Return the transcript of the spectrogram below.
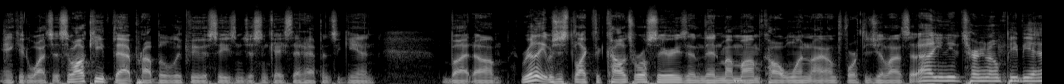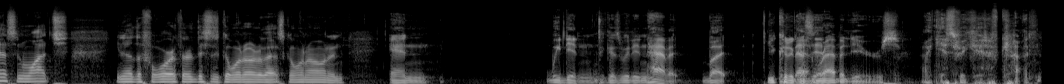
and could watch it. So I'll keep that probably through the season just in case that happens again. But um, really, it was just like the College World Series, and then my mom called one night on Fourth of July and said, "Oh, you need to turn it on PBS and watch, you know, the fourth or this is going on or that's going on," and and we didn't because we didn't have it. But You could have That's gotten it. rabbit ears. I guess we could have gotten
